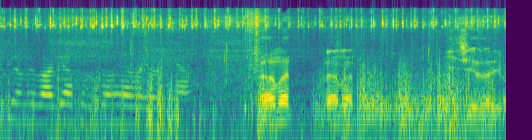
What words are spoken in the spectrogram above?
bir kömür var bir haftalık sonra veriyorum ya. Aman, aman. Ayıp.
